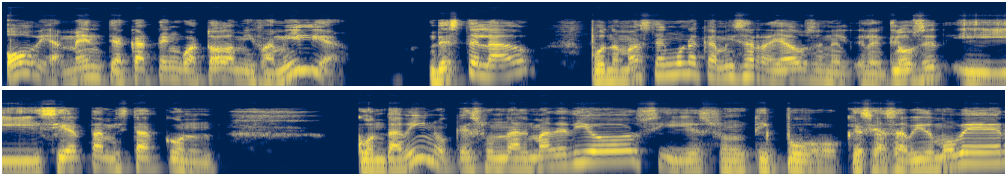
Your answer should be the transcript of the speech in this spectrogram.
Obviamente acá tengo a toda mi familia. De este lado, pues nada más tengo una camisa rayados en el, en el closet y cierta amistad con, con Davino, que es un alma de Dios y es un tipo que se ha sabido mover.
